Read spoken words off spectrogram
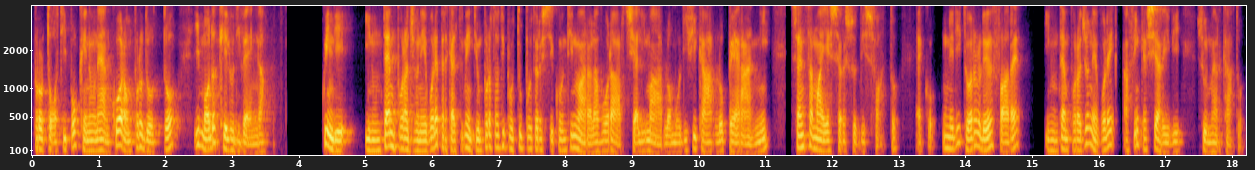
prototipo che non è ancora un prodotto in modo che lo divenga. Quindi in un tempo ragionevole, perché altrimenti un prototipo tu potresti continuare a lavorarci, a limarlo, a modificarlo per anni senza mai essere soddisfatto. Ecco, un editore lo deve fare in un tempo ragionevole affinché si arrivi sul mercato.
